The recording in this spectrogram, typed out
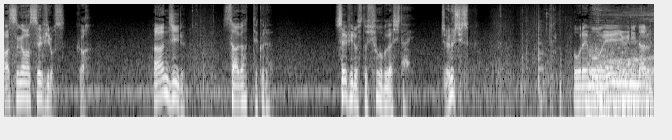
さすがはセフィロス。か。アンジール下がってくれセフィロスと勝負がしたい。ジェネシス。俺も英雄になるんだ。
